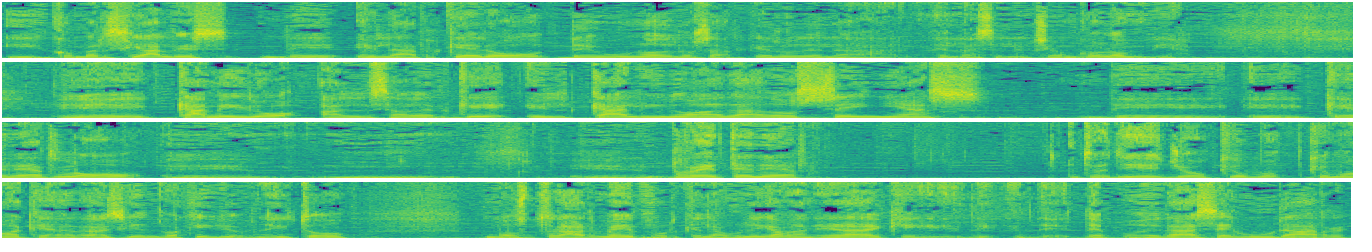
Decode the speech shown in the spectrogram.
y comerciales del arquero, de uno de los arqueros de la, de la Selección Colombia. Camilo, al saber que el Cali no ha dado señas de quererlo mm, retener, entonces dije yo, ¿qué, qué me voy a quedar haciendo aquí? Yo necesito mostrarme porque la única manera de, que, de, de- de poder asegurar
